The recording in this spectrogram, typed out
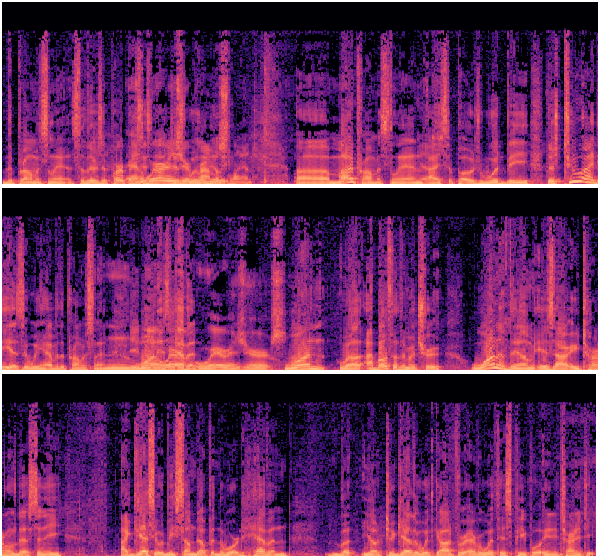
the promised land. So there's a purpose. And it's where is your promised land? Uh, my promised land, yes. I suppose, would be. There's two ideas that we have of the promised land. Mm, One is where, heaven. Where is yours? One, well, uh, both of them are true. One of them is our eternal destiny. I guess it would be summed up in the word heaven, but you know, together with God forever with His people in eternity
